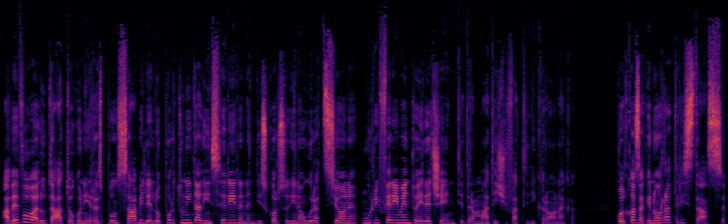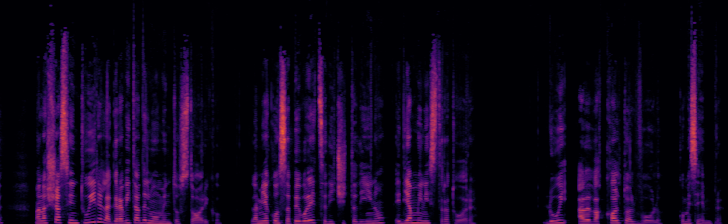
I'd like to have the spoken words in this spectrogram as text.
Avevo valutato con il responsabile l'opportunità di inserire nel discorso di inaugurazione un riferimento ai recenti e drammatici fatti di cronaca, qualcosa che non rattristasse, ma lasciasse intuire la gravità del momento storico, la mia consapevolezza di cittadino e di amministratore. Lui aveva accolto al volo, come sempre.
